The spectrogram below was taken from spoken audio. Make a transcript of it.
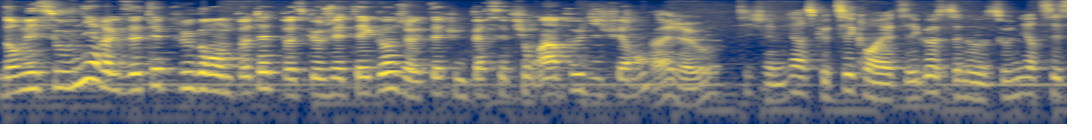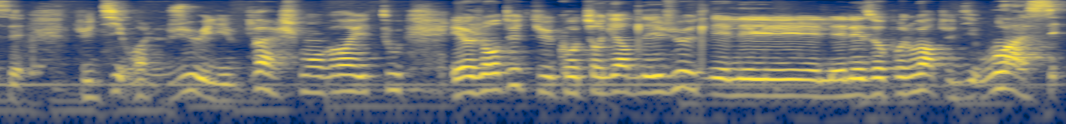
dans mes souvenirs, elles étaient plus grandes. Peut-être parce que j'étais gosse, j'avais peut-être une perception un peu différente. Ouais, j'avoue. J'aime bien parce que tu sais, quand on était gosse, nos souvenirs, tu sais. Tu te dis, oh, le jeu, il est vachement grand et tout. Et aujourd'hui, tu, quand tu regardes les jeux, les, les, les, les open world, tu te dis, waouh, c'est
